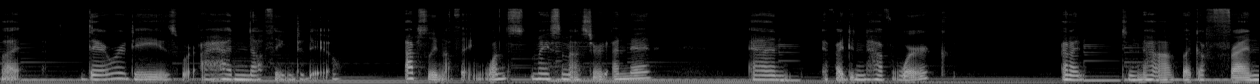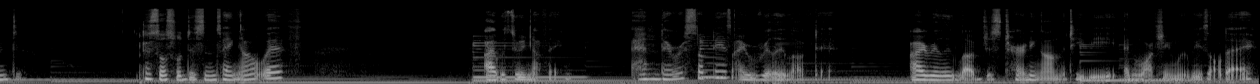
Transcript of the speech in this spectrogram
But there were days where I had nothing to do. Absolutely nothing. Once my semester had ended, and if I didn't have work and I didn't have like a friend to social distance hang out with, I was doing nothing. And there were some days I really loved it. I really loved just turning on the TV and watching movies all day.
